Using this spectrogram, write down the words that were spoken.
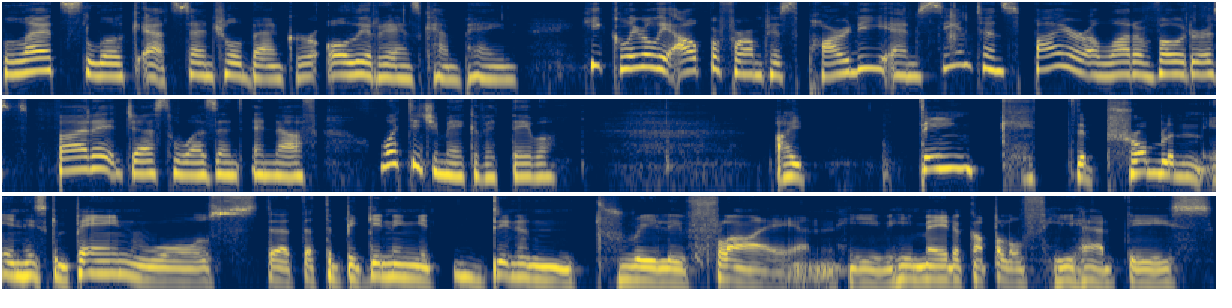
Let's look at central banker Olli Rehn's campaign. He clearly outperformed his party and seemed to inspire a lot of voters, but it just wasn't enough. What did you make of it, Teivo? I think the problem in his campaign was that at the beginning it didn't really fly, and he he made a couple of he had these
